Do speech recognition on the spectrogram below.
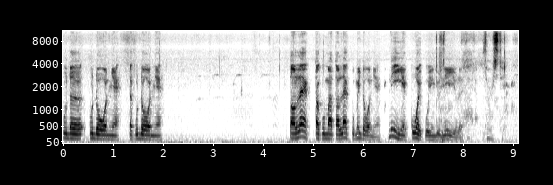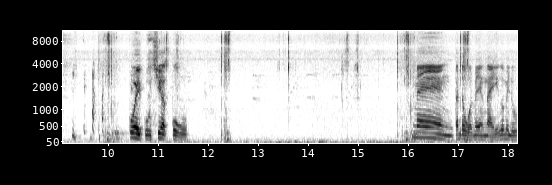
กูเดนกูโดนไงแต่กูโดนไง ตอนแรกตอนกูมาตอนแรกกูไม่โดนไงนี่ไงกล้วยกูยังอยู่นี่อยู่เลย God, I'm thirsty. กล้วยกูเชือกกูแม่งกระโดดมาอย่างไหนก็ไม่รู้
